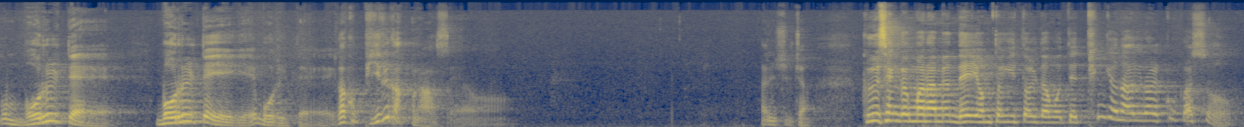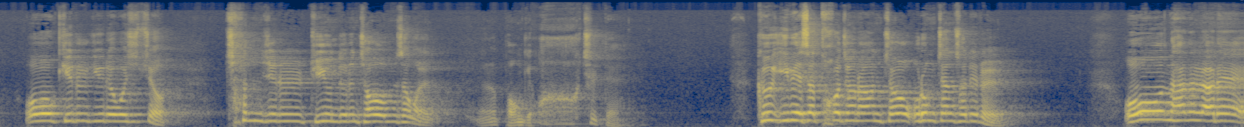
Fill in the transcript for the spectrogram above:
뭐 모를 때, 모를 때 얘기해요. 모를 때. 갖고 비를 갖고 나왔어요. 한 17장. 그 생각만 하면 내 염통이 떨다 못해 튕겨나기로 할것 같소. 오, 귀를 기울여 보십시오. 천지를 뒤흔드는 저 음성을, 번개 확 칠 때. 그 입에서 터져나온 저 우렁찬 소리를 온 하늘 아래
